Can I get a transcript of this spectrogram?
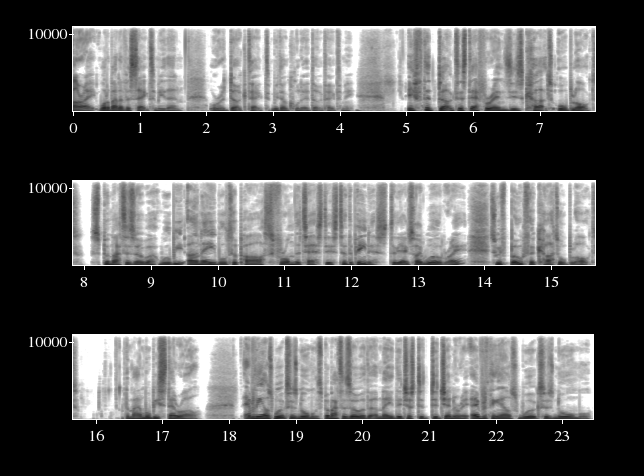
All right, what about a vasectomy then? Or a ductectomy? We don't call it a ductectomy. If the ductus deferens is cut or blocked, spermatozoa will be unable to pass from the testis to the penis, to the outside world, right? So if both are cut or blocked, the man will be sterile. Everything else works as normal. The spermatozoa that are made, they just de- degenerate. Everything else works as normal.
